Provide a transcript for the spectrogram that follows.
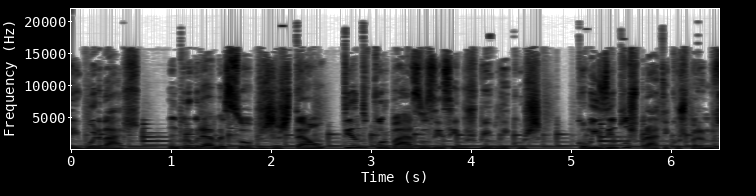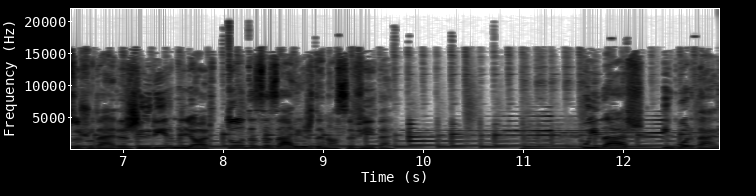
e Guardar. Um programa sobre gestão, tendo por base os ensinos bíblicos, com exemplos práticos para nos ajudar a gerir melhor todas as áreas da nossa vida. Cuidar e Guardar.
